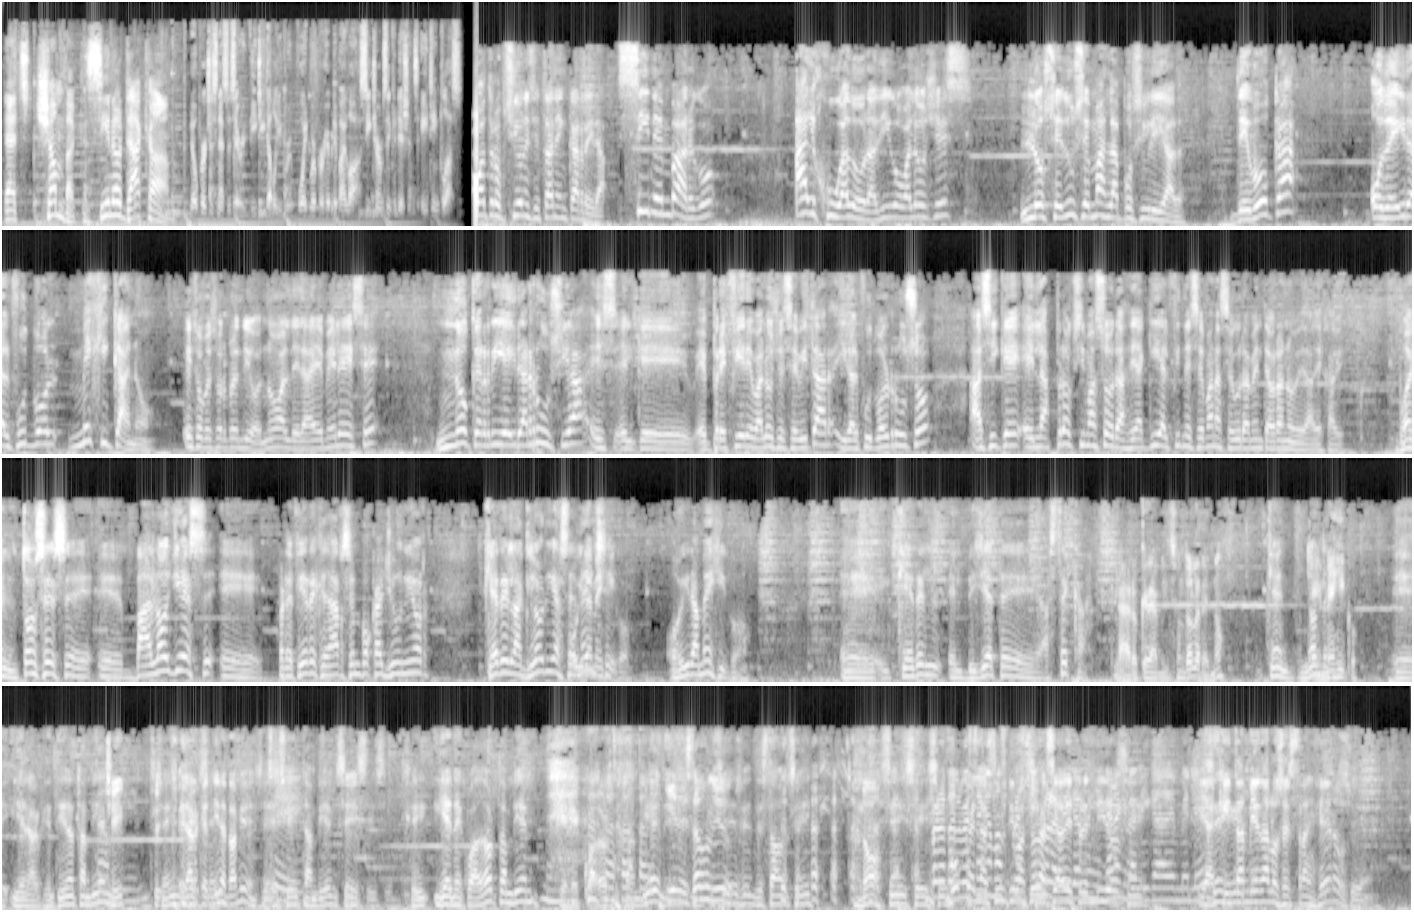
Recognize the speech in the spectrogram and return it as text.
That's chumbacasino.com. No purchase necessary. VGW Group. Void were prohibited by law. See terms and conditions. 18 plus. cuatro opciones están en carrera. Sin embargo, al jugador, a Diego Baloyes, lo seduce más la posibilidad de Boca o de ir al fútbol mexicano. Eso me sorprendió, no al de la MLS. No querría ir a Rusia, es el que eh, prefiere Baloyes evitar, ir al fútbol ruso. Así que en las próximas horas de aquí al fin de semana seguramente habrá novedades, Javi. Bueno, entonces eh, eh, Baloyes eh, prefiere quedarse en Boca Junior, quiere la gloria O ir a Ceneice, México. O ir a México. Eh, quiere el, el billete azteca. Claro que también son dólares, ¿no? ¿Quién? ¿Dónde? En México. Eh, y en Argentina también. Sí, sí. En Argentina también, sí. Sí, sí, también. Sí. Sí, sí, sí. Sí, Y en Ecuador también. Y en Ecuador. También. Y en Estados Sí, Unidos. sí, en Estados sí. No. Sí, sí, sí. Pero tal Boca vez en las últimas horas se ha desprendido, sí. Y aquí también a los extranjeros.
